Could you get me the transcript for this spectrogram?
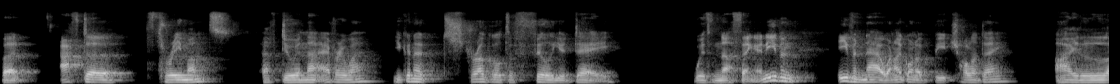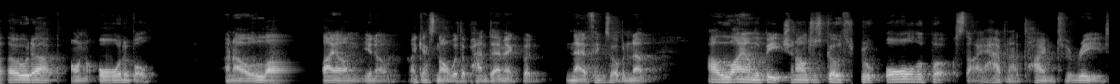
but after three months of doing that everywhere, you're going to struggle to fill your day with nothing. And even even now, when I go on a beach holiday, I load up on Audible and I'll lie on, you know, I guess not with the pandemic, but now things open up. I'll lie on the beach and I'll just go through all the books that I haven't had time to read.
